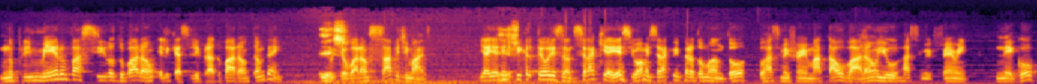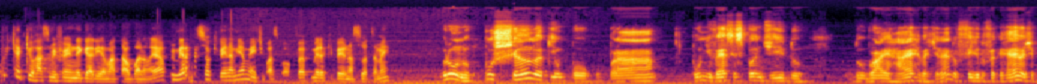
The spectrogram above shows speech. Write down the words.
no primeiro vacilo do Barão, ele quer se livrar do Barão também. Isso. Porque o Barão sabe demais. E aí a gente fica teorizando, será que é esse homem? Será que o Imperador mandou o Hassimir Ferrin matar o Barão e o Hassimir Ferrin negou? Por que, que o Hassimir Ferrin negaria matar o Barão? É a primeira pessoa que veio na minha mente, Pascoal. Foi a primeira que veio na sua também? Bruno, puxando aqui um pouco para o universo expandido do Brian Herbert, né, do filho do Frank Herbert,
